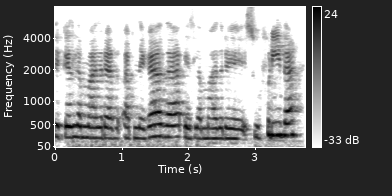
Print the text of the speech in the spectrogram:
de que es la madre abnegada, es la madre sufrida.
